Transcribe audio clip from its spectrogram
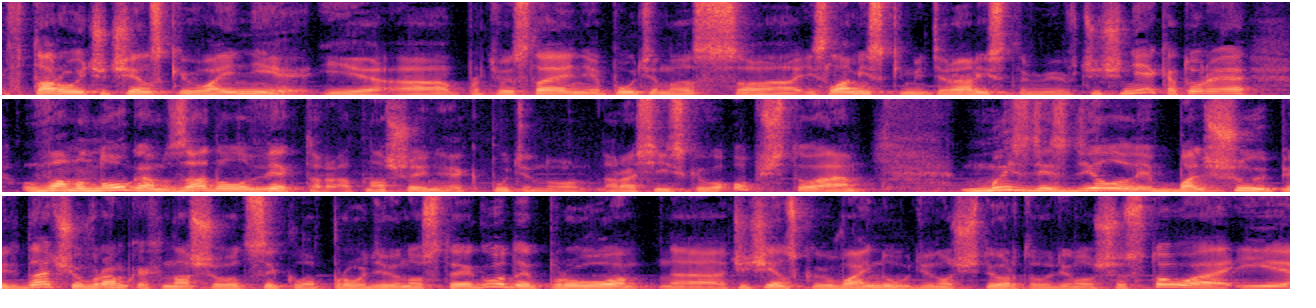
Второй Чеченской войне и э, противостояние Путина с э, исламистскими террористами в Чечне, которое во многом задало вектор отношения к Путину российского общества, мы здесь сделали большую передачу в рамках нашего цикла про 90-е годы, про э, Чеченскую войну 94-96 и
